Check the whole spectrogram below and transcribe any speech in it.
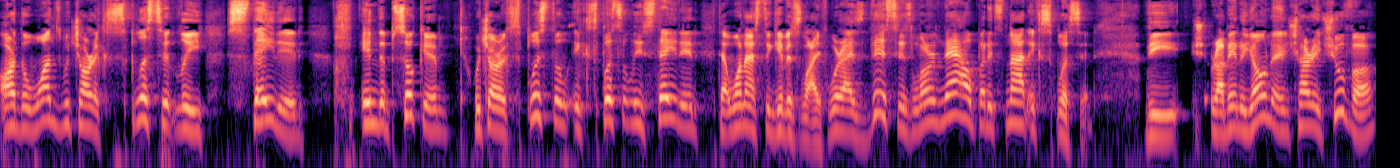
are the ones which are explicitly stated in the psukim, which are explicit, explicitly stated that one has to give his life. Whereas this is learned now, but it's not explicit. The Rabbeinu Yonah in Shaarei Teshuva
